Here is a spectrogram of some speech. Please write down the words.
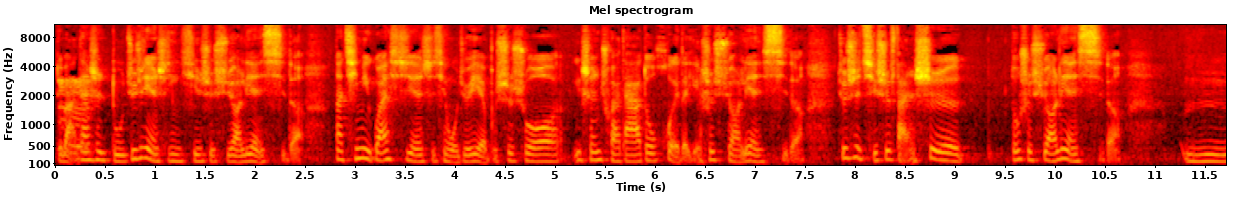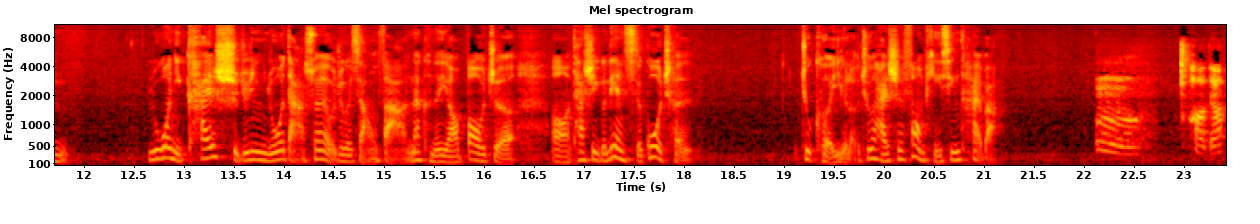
对吧？但是独居这件事情其实是需要练习的。那亲密关系这件事情，我觉得也不是说一生出来大家都会的，也是需要练习的。就是其实凡事都是需要练习的。嗯。如果你开始就是你如果打算有这个想法，那可能也要抱着呃，它是一个练习的过程就可以了，就还是放平心态吧。嗯，好的，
